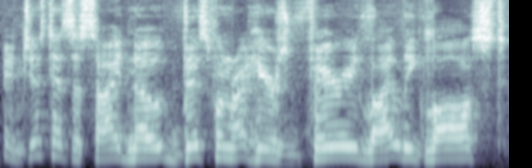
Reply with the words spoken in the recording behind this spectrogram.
And just as a side note, this one right here is very lightly glossed.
